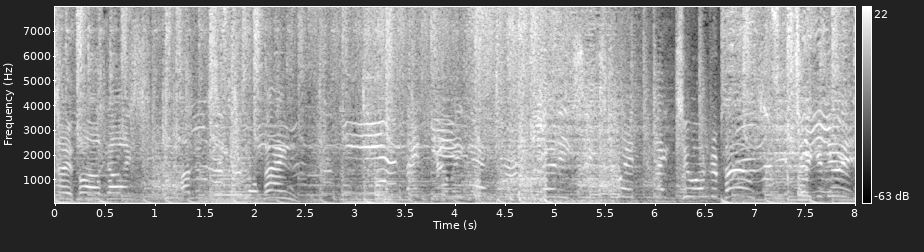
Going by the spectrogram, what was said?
So far, guys. Hundred sixty-four pounds. Thank you. And we thirty-six quid. Make two hundred pounds. We can do it.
